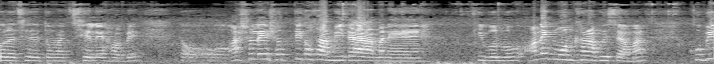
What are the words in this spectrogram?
বলেছে যে তোমার ছেলে হবে তো আসলে সত্যি কথা আমি এটা মানে কি বলব অনেক মন খারাপ হয়েছে আমার। খুবই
